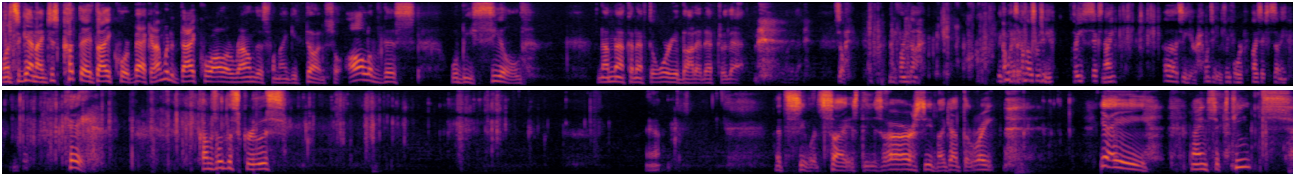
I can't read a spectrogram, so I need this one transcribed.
Once again, I just cut that Dicor back, and I'm going to Dicor all around this when I get done. So all of this will be sealed, and I'm not going to have to worry about it after that. So, me find out. Three, six, nine. Uh, let's see here. One, two, three, four, five, six, seven. Okay. Comes with the screws. Yeah. Let's see what size these are. See if I got the right. Yay! 9 16ths.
